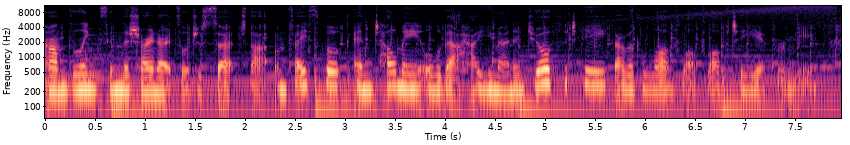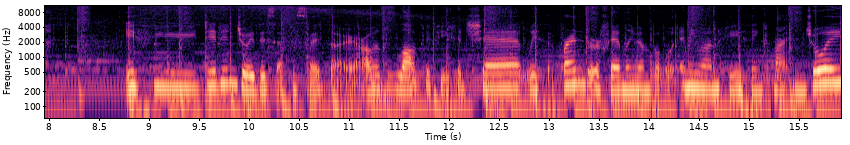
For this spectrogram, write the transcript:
Um, the link's in the show notes, or just search that on Facebook and tell me all about how you manage your fatigue. I would love, love, love to hear from you. If you did enjoy this episode, though, I would love if you could share with a friend or a family member or anyone who you think might enjoy,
